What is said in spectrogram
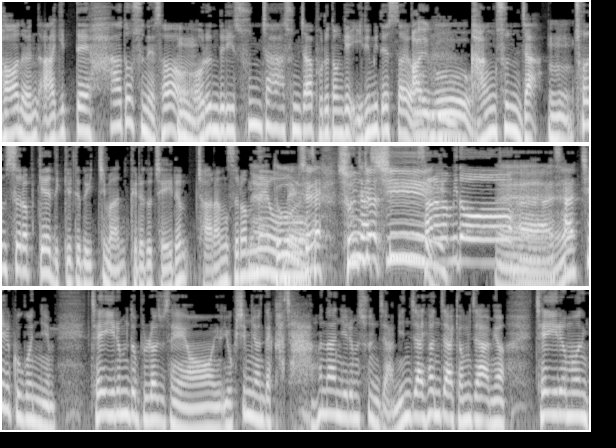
저는 아기 때 하도 순해서 음. 어른들이 순자 순자 부르던 게 이름이 됐어요. 아이고. 강순자. 음. 촌스럽게 느낄 때도 있지만 그래도 제 이름 자랑스럽네요. 네, 둘, 네, 셋. 셋. 순자 씨. 사랑합니다. 네. 아, 4799님, 제 이름도 불러주세요. 60년대 가장 흔한 이름 순자, 민자, 현자, 경자하며 제 이름은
